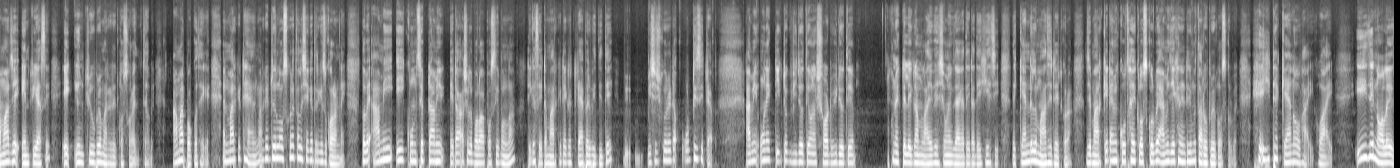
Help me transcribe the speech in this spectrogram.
আমার যে এন্ট্রি আছে, এই এন্ট্রি উপরে মার্কেটে ক্লস করা দিতে হবে। আমার পক্ষ থেকে। অ্যান্ড মার্কেট হ্যাঁ মার্কেট যদি লস করে তাহলে সেক্ষেত্রে কিছু করার নেই। তবে আমি এই কনসেপ্টটা আমি, এটা আসলে বলা পসিবল না, ঠিক আছে? এটা মার্কেটে একটা ট্র্যাপের ভিত্তিতে বিশেষ করে এটা ওটিসি ট্র্যাপ আমি অনেক টিকটক ভিডিওতে, অনেক শর্ট ভিডিওতে, অনেক টেলিগ্রাম লাইভে এসে অনেক জায়গাতে এটা দেখিয়েছি যে ক্যান্ডেল মাঝে ট্রেড করা। যে মার্কেট আমি কোথায় ক্লোজ করবে, আমি যেখানে এন্ট্রি নেব তার উপরে ক্লোজ করবে। এইটা কেন ভাই? হোয়াই এই যে নলেজ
